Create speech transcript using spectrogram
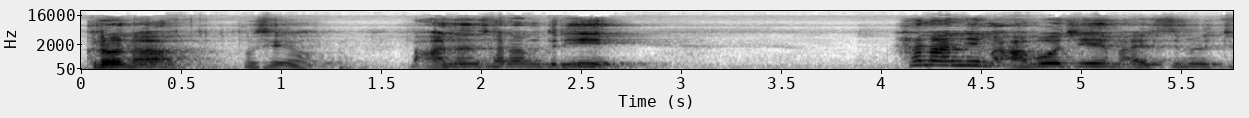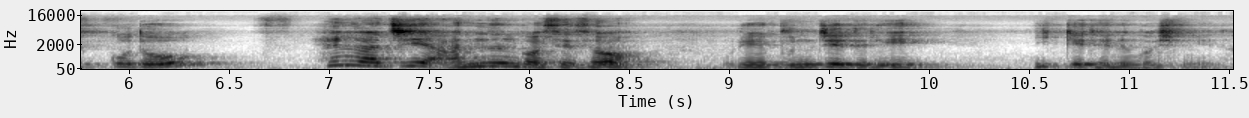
그러나 보세요. 많은 사람들이 하나님 아버지의 말씀을 듣고도 행하지 않는 것에서 우리의 문제들이 있게 되는 것입니다.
